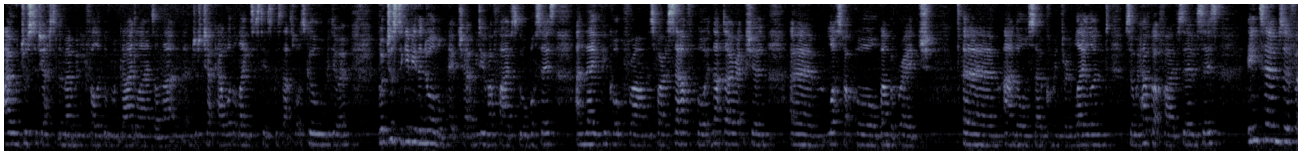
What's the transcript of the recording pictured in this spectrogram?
I would just suggest at the moment you follow government guidelines on that and, and just check out what the latest is because that's what school will be doing. But just to give you the normal picture, we do have five school buses and they pick up from as far as Southport in that direction, um, Lostock Hall, Bamber Bridge, um, and also coming through Leyland. So we have got five services. In terms of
